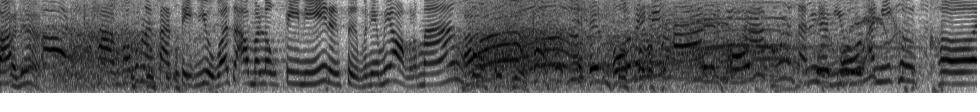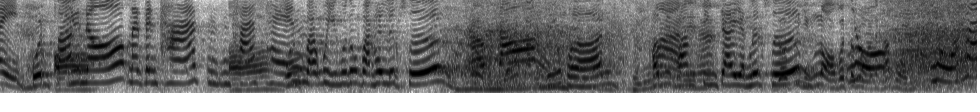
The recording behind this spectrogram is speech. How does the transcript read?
ตาเนี่ย ทามเขากำลังตัดสินอยู่ว่าจะเอามาลงปีนี้หนังสือมันยังไม่ออกแล้วมั้งมีเหตุผลใช่ไหมคะทามเขากำลั งตัดสินอยู่ อันนี้คือเคย คุณตั๊ก you know มันเป็น past มันเป็น past คุณ tense ฟังผู้หญิงคุณต้องฟังให้ลึกซึ้งต้องผิวเผินเขามีความจริงใจอย่างลึกซึ้งผู้หญิงหลอกมาตหลนูอดเลยครับผมหนูให้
